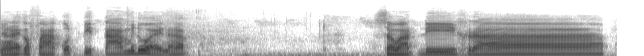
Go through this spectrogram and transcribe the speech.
ยังไงก็ฝากกดติดตามไปด้วยนะครับ สวัสดีครับ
